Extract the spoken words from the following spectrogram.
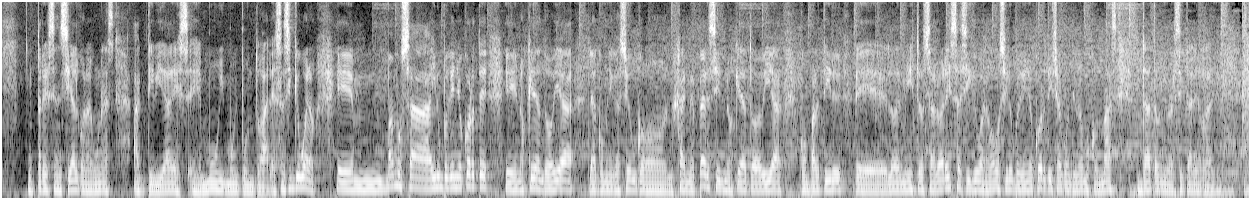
presencial con algunas actividades eh, muy muy puntuales. Así que bueno, em, vamos a ir un pequeño corte, eh, nos queda todavía la comunicación con Jaime Persic, nos queda todavía compartir eh, lo del ministro Salvarez, así que bueno, vamos a ir un pequeño corte y ya continuamos con más Data Universitaria Radio.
